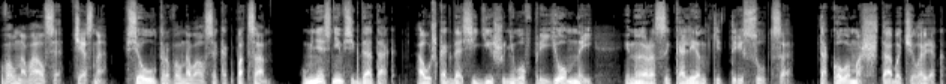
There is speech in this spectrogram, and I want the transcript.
Волновался, честно. Все утро волновался, как пацан. У меня с ним всегда так. А уж когда сидишь у него в приемной, иной раз и коленки трясутся. Такого масштаба человек.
